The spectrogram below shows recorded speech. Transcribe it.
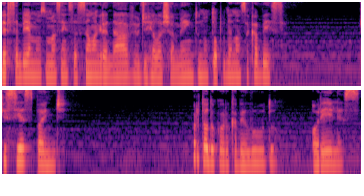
Percebemos uma sensação agradável de relaxamento no topo da nossa cabeça, que se expande por todo o couro cabeludo, orelhas,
